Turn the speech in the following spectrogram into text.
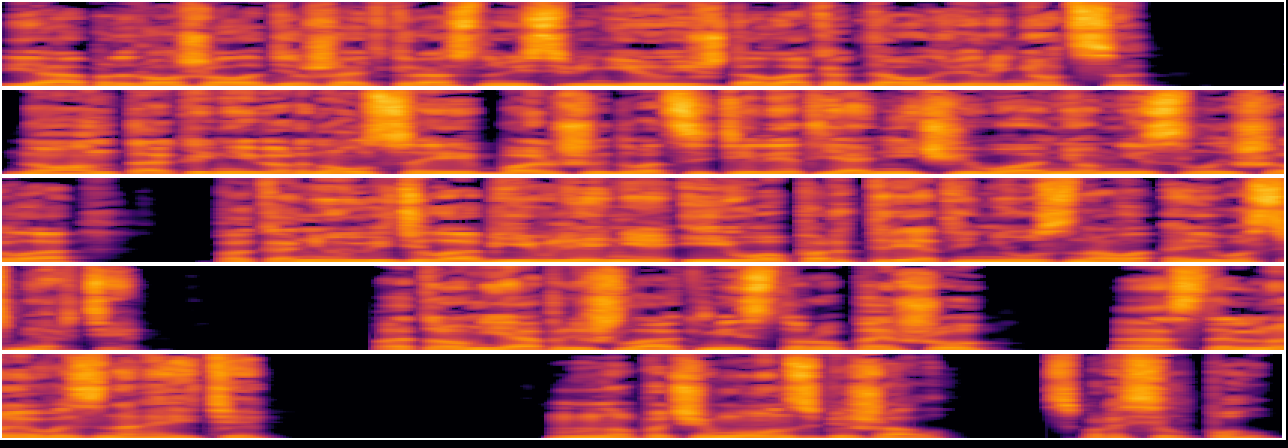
Я продолжала держать красную свинью и ждала, когда он вернется. Но он так и не вернулся, и больше двадцати лет я ничего о нем не слышала, пока не увидела объявление и его портрет и не узнала о его смерти. Потом я пришла к мистеру Пэшу, а остальное вы знаете». «Но почему он сбежал?» – спросил Пол.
